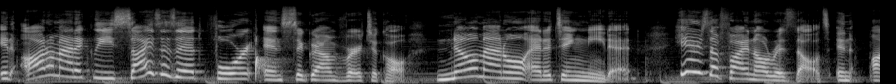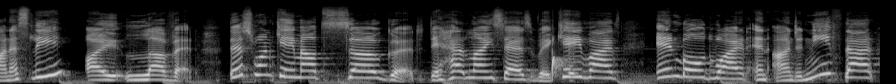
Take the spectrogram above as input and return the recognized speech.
it automatically sizes it for Instagram vertical. No manual editing needed. Here's the final result, and honestly, I love it. This one came out so good. The headline says Vacay Vibes in bold white, and underneath that,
